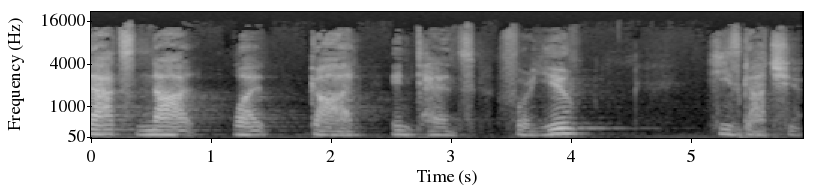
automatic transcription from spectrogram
that's not what God intends for you. He's got you.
